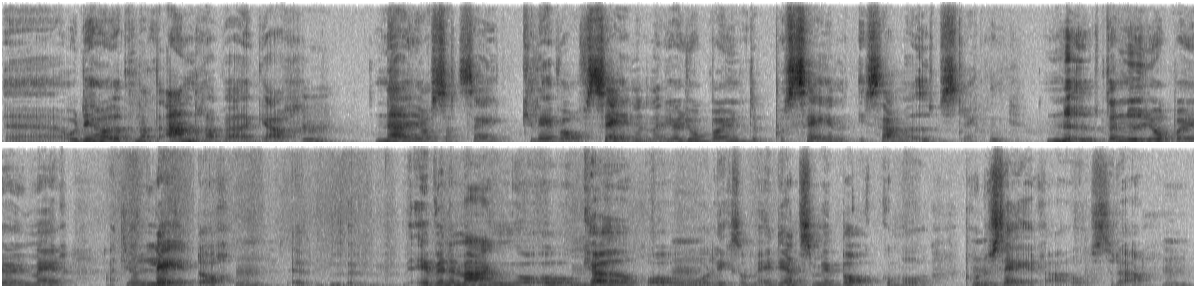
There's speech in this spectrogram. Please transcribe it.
Eh, och det har öppnat andra vägar Mm. När jag så att säga klev av scenen. Jag jobbar ju inte på scen i samma utsträckning nu, utan nu jobbar jag ju mer att jag leder Mm. eh, evenemang och, och kör och, Mm. och liksom är den som är bakom och producerar och sådär. Mm.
